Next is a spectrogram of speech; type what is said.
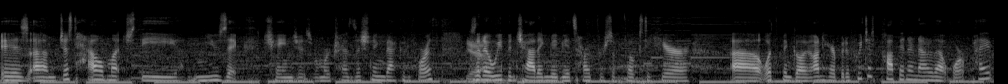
is um, just how much the music changes when we're transitioning back and forth. Because I know we've been chatting, maybe it's hard for some folks to hear uh, what's been going on here, but if we just pop in and out of that warp pipe,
